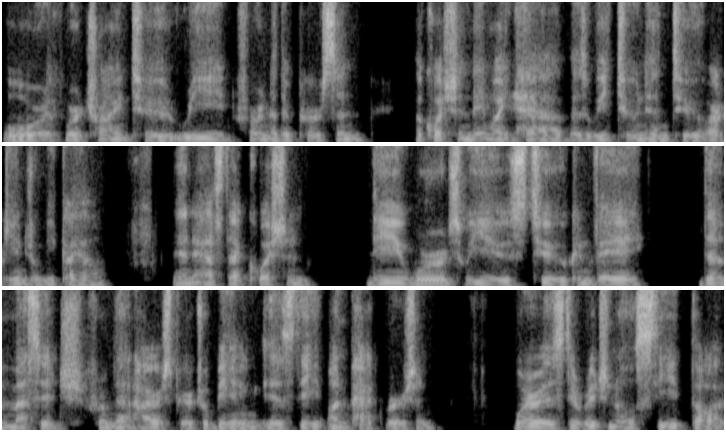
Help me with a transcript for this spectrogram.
Or if we're trying to read for another person a question they might have as we tune into Archangel Michael and ask that question, the words we use to convey the message from that higher spiritual being is the unpacked version, whereas the original seed thought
